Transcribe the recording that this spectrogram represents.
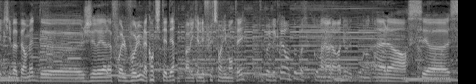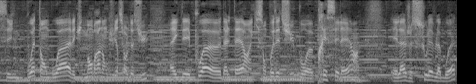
et qui va permettre de gérer à la fois le volume, la quantité d'air par lesquels les flûtes sont alimentées. Tu peux le décrire un peu parce que comme on est à la radio, du coup on entend. Alors c'est euh, c'est une boîte en bois avec une membrane en cuir sur le dessus, avec des poids euh, d'haltères qui sont posés dessus pour presser l'air. Et là je soulève la boîte.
